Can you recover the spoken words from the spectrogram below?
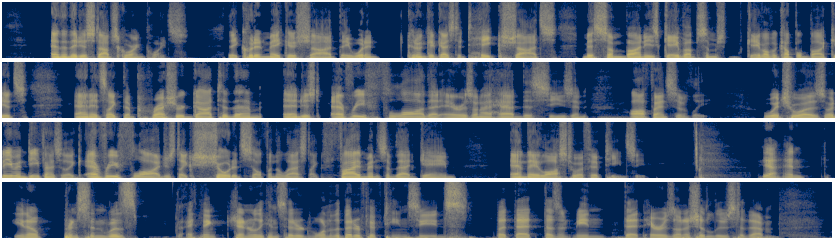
and then they just stopped scoring points. They couldn't make a shot. They wouldn't couldn't get guys to take shots. Missed some bunnies. Gave up some. Gave up a couple buckets, and it's like the pressure got to them, and just every flaw that Arizona had this season, offensively, which was, or even defensively, like every flaw just like showed itself in the last like five minutes of that game, and they lost to a 15 seed. Yeah, and you know, Princeton was I think generally considered one of the better 15 seeds, but that doesn't mean that Arizona should lose to them.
